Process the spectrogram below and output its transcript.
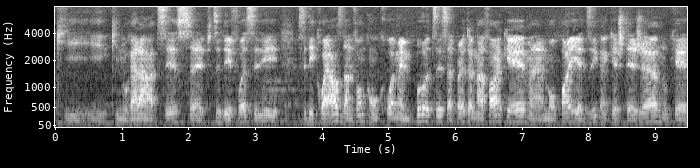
qui, qui nous ralentissent. Euh, puis tu sais, des fois, c'est des, des croyances, dans le fond, qu'on croit même pas. Tu sais, ça peut être une affaire que ma- mon père il a dit quand j'étais jeune ou que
